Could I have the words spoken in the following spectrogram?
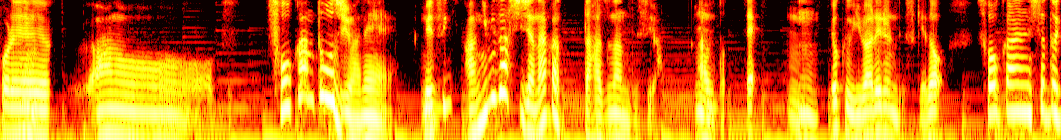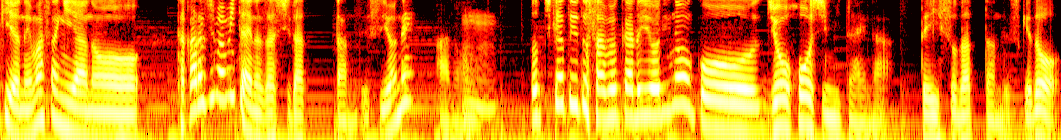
これ、あの創刊当時はね、別にアニメ雑誌じゃなかったはずなんですよ。うんアウトって、ううんん。よく言われるんですけど、創刊した時はね、まさにあの宝島みたいな雑誌だったんですよね。あの、うん。どっちかというとサブカルよりの、こう、情報誌みたいなテイストだったんですけど、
